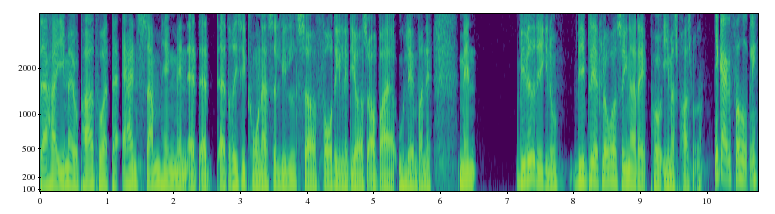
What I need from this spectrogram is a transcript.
der har EMA jo peget på, at der er en sammenhæng, men at, at, at risikoen er så lille, så fordelene de også opvejer ulemperne. Men vi ved det ikke endnu. Vi bliver klogere senere i dag på EMAs presmøde. Det gør vi forhåbentlig.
